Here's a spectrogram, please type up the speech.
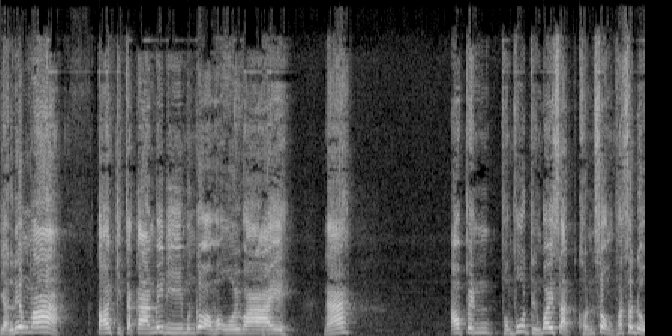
อย่าเรื่องมาก ตอนกิจการไม่ดี มึงก็ออกมาโวยวายนะ เอาเป็นผมพูดถึงบริษัทขนส่งพัสดุ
